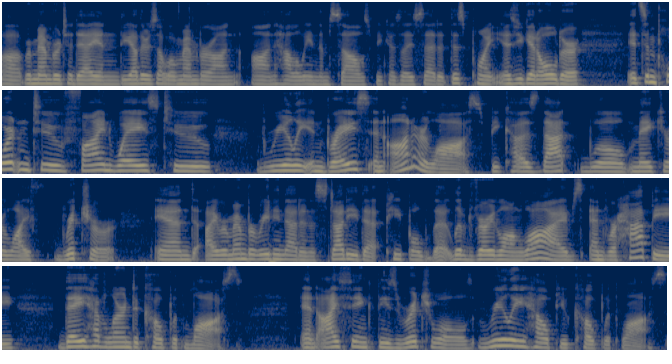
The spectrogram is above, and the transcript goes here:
uh, remember today, and the others I will remember on on Halloween themselves, because I said at this point, as you get older, it's important to find ways to really embrace and honor loss because that will make your life richer. And I remember reading that in a study that people that lived very long lives and were happy, they have learned to cope with loss. And I think these rituals really help you cope with loss.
